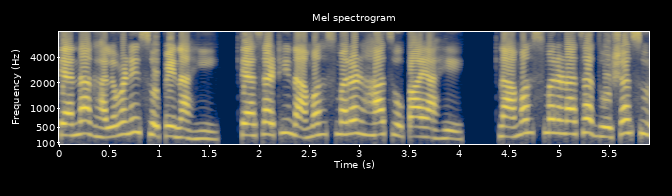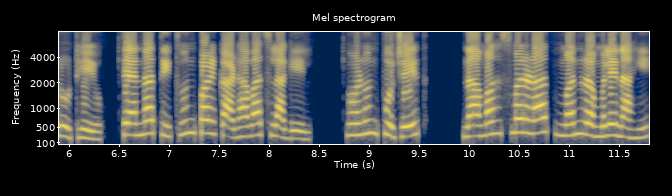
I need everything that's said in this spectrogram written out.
त्यांना घालवणे सोपे नाही. त्यासाठी नामस्मरण हाच उपाय आहे. नामस्मरणाचा दोषा सुरू ठेव. त्यांना तिथून पळ काढावाच लागेल. म्हणून पूजेत नामस्मरणात मन रमले नाही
